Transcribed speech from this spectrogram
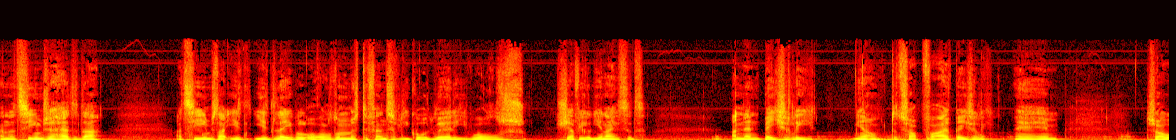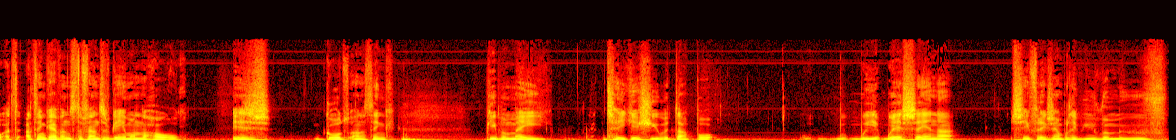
and the teams ahead of that are teams that you'd, you'd label all of them as defensively good, really. Wolves, Sheffield United, and then basically, you know, the top five, basically. Um, so I, th- I think Everton's defensive game on the whole is good, and I think people may take issue with that, but we we're saying that. Say, for example, if you remove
